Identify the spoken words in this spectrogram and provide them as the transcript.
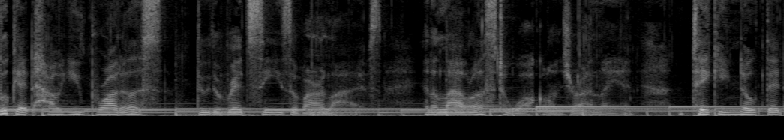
look at how you brought us through the red seas of our lives and allow us to walk on dry land, taking note that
